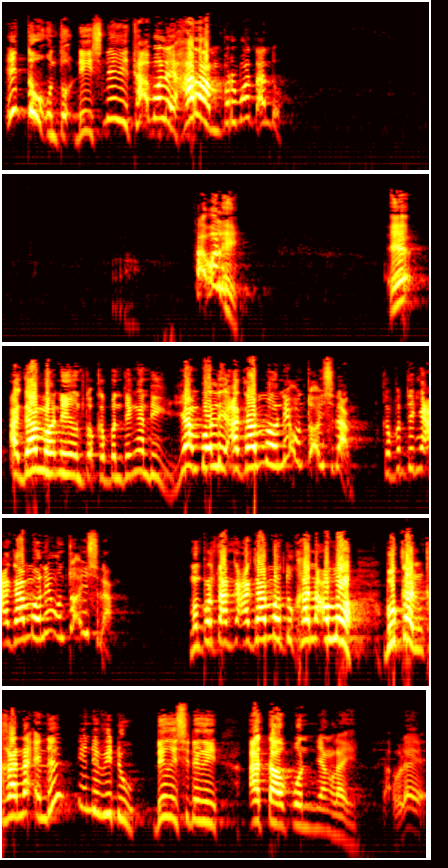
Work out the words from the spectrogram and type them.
Itu untuk diri sendiri. Tak boleh. Haram perbuatan tu. Tak boleh. Ya, agama ni untuk kepentingan diri. Yang boleh agama ni untuk Islam. Kepentingan agama ni untuk Islam. Mempertahankan agama tu kerana Allah. Bukan kerana individu. Diri sendiri. Ataupun yang lain. Tak boleh.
